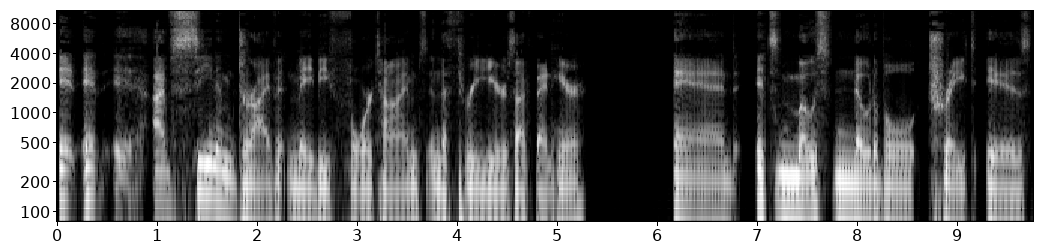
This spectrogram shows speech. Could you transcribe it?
it, it, it, I've seen him drive it maybe four times in the three years I've been here. And its most notable trait is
